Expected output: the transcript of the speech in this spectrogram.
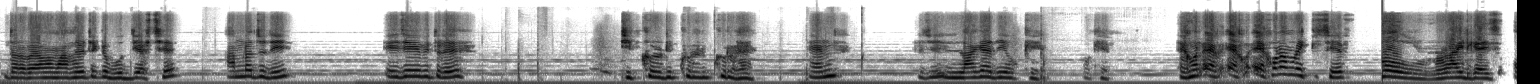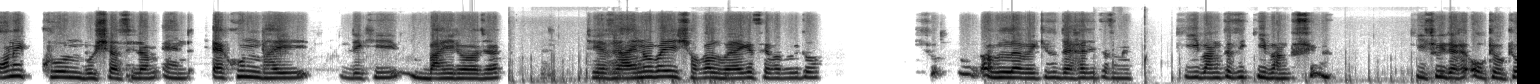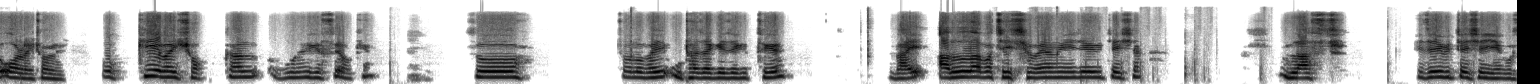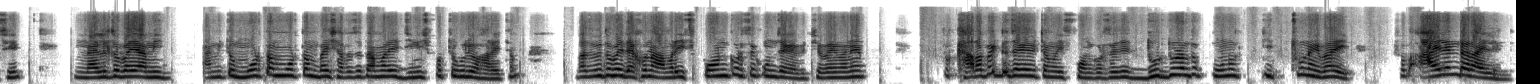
দাঁড়া ভাই, আমার ভিতরে একটা বুদ্ধি আসছে। আমরা যদি এই জায়গার ভিতরে টিপ করো টিপ করো টিপ করো হ্যাঁ। অ্যান্ড লাগা দিই ওকে ওকে এখন, এখ- এখন আমরা একটু সেফ রাইট গাইস অনেকক্ষণ বসে আছিলাম এন্ড এখন ভাই দেখি বাহির হওয়া যাক। ঠিক আছে আইনো ভাই সকাল হয়ে গেছে এবার তো আল্লাহ ভাই, কিছু দেখা যেতেছে না। কি ভাঙতেছি কি ভাঙতেছি না। কিছুই দেখা, ওকে ওকে অলরাইট অলরাইট ওকে ভাই, সকাল হয়ে গেছে, ওকে। তো চলো ভাই, উঠা যাক এই জায়গা থেকে। ভাই, আল্লাহ বাঁচাইছে ভাই, আমি এই জায়গাটা এসে লাস্ট এই জায়গাটা এসে ইয়ে করছি। নাইলে তো ভাই, আমি আমি তো মরতাম মরতাম ভাই, সাথে সাথে আমার এই জিনিসপত্রগুলো হারাইতাম। বাদ তো ভাই, দেখো না, আমার স্পন করছে কোন জায়গায় ভিতরে ভাই? মানে তো খারাপ একটা জায়গায় আমার স্পন করছে যে দূর দূরান্ত কোনো কিচ্ছু নাই ভাই। সব আইল্যান্ড আর আইল্যান্ড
